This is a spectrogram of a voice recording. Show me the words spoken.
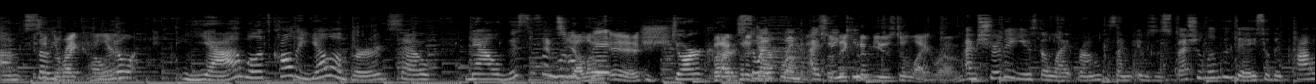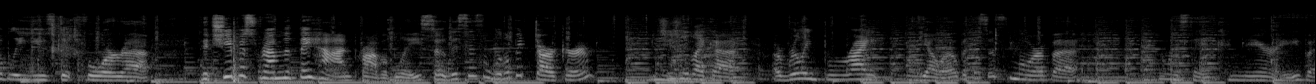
Um, so it the right color? Yeah, well, it's called a yellow bird, so Now this is a It's little bit darker. but I put a so dark I rum in it, I so they could have used a light rum. I'm sure they used the light rum because it was a special of the day, so they probably used it for uh, the cheapest rum that they had, probably. So this is a little bit darker. It's usually like a, a really bright yellow, but this is more of a I don't want to say a canary, but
